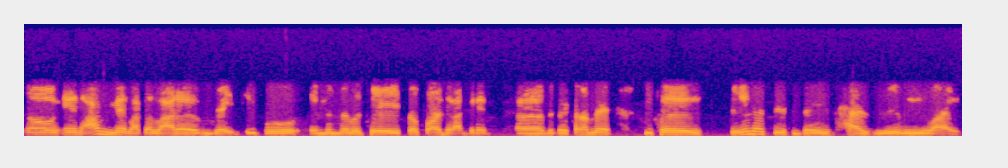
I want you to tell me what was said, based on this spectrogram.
so and I've met like a lot of great people in the military so far that I've been at uh, the base I met because being at this base has really like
